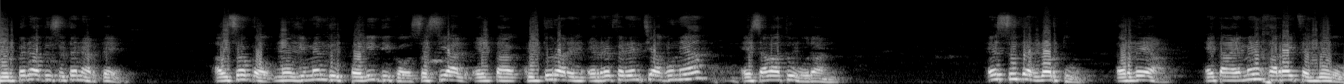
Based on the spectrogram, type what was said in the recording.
lurperatu zuten arte. Auzoko mugimendu politiko, sozial eta kulturaren erreferentzia gunea ezabatu guran. Ez zuten lortu, ordea, eta hemen jarraitzen dugu.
